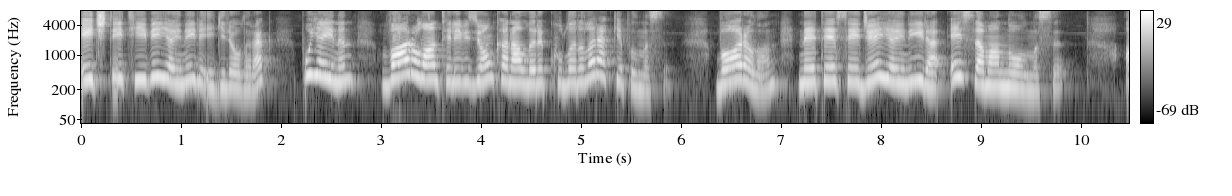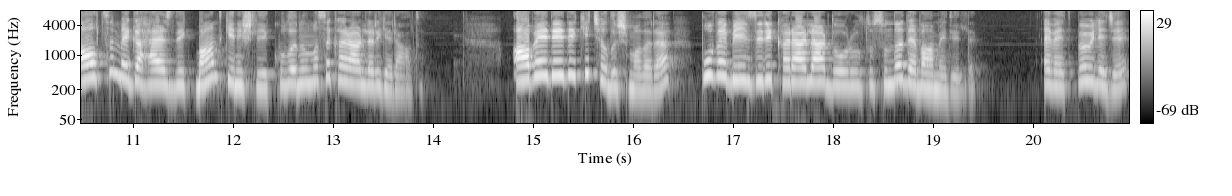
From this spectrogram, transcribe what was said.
HD TV yayını ile ilgili olarak bu yayının var olan televizyon kanalları kullanılarak yapılması, var olan NTSC yayınıyla eş zamanlı olması, 6 MHz'lik band genişliği kullanılması kararları yer aldı. ABD'deki çalışmalara bu ve benzeri kararlar doğrultusunda devam edildi. Evet böylece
